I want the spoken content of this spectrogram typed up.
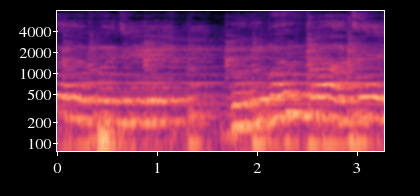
तपजे गुरुमंत्राचे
